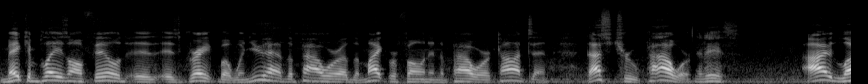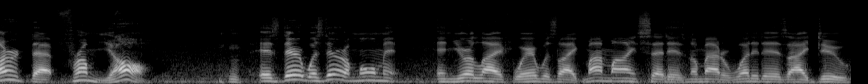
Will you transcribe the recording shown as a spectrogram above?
Making plays on field is, is great, but when you have the power of the microphone and the power of content, that's true power. It is. I learned that from y'all. Is there was there a moment in your life where it was like my mindset is no matter what it is I do,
